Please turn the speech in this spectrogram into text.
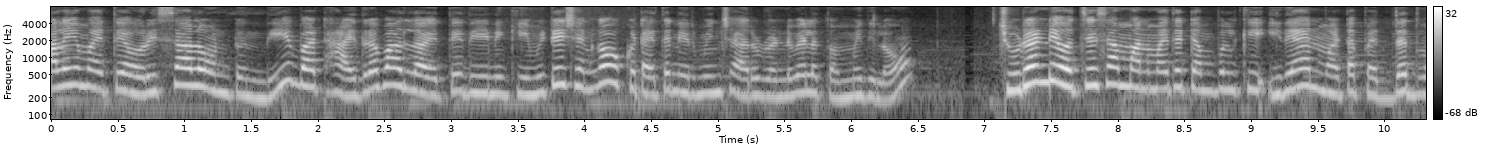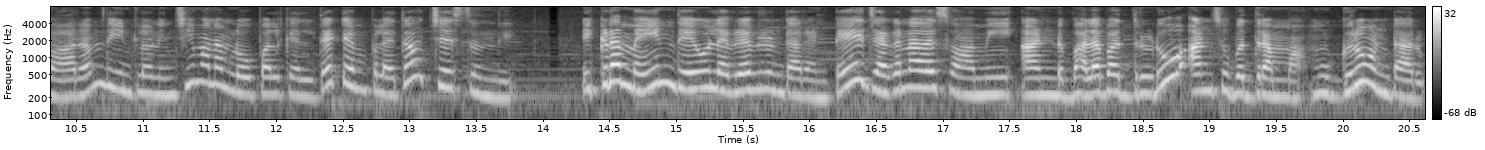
ఆలయం అయితే ఒరిస్సాలో ఉంటుంది. బట్ హైదరాబాద్లో అయితే దీనికి ఇమిటేషన్గా ఒకటైతే నిర్మించారు రెండు వేల తొమ్మిదిలో చూడండి వచ్చేసాం మనమైతే టెంపుల్కి. ఇదే అన్నమాట పెద్ద ద్వారం. దీంట్లో నుంచి మనం లోపలికి వెళ్తే టెంపుల్ అయితే వచ్చేస్తుంది. ఇక్కడ మెయిన్ దేవుళ్ళు ఎవరెవరు ఉంటారంటే జగన్నాథ స్వామి అండ్ బలభద్రుడు అండ్ సుభద్రమ్మ ముగ్గురు ఉంటారు.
